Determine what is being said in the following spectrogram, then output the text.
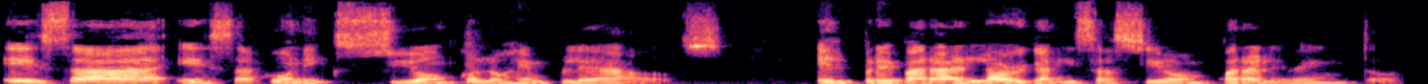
esa, esa conexión con los empleados, el preparar la organización para el evento,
